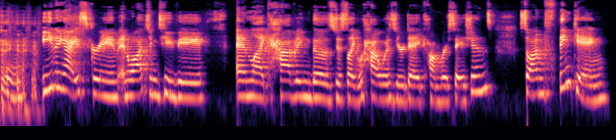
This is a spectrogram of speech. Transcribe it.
eating ice cream and watching TV and like having those just like, how was your day conversations. So I'm thinking,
